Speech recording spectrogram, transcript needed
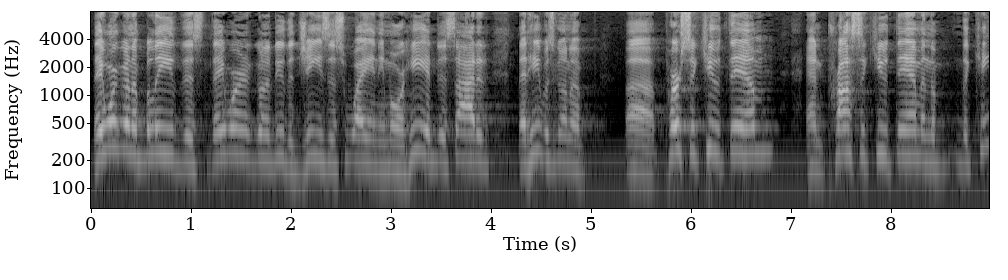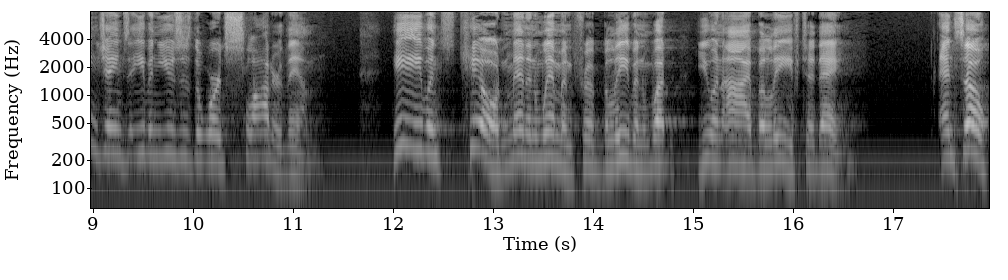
They weren't going to believe this, they weren't going to do the Jesus way anymore. He had decided that he was going to uh, persecute them and prosecute them. And the, the King James even uses the word slaughter them. He even killed men and women for believing what you and I believe today. And so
